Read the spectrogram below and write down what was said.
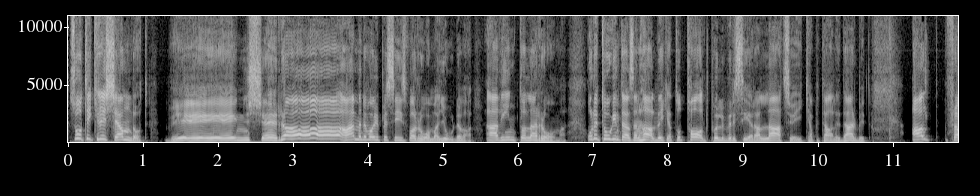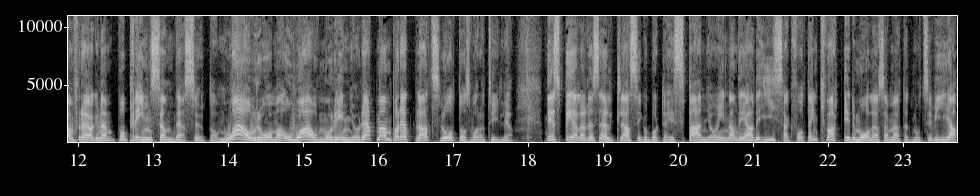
Så till crescendot. Vincera! Ja, men det var ju precis vad Roma gjorde va? Avinto la Roma. Och det tog inte ens en halvlek att totalt pulverisera Lazio i Capitale-derbyt. Allt framför ögonen på prinsen dessutom. Wow Roma och wow Mourinho. Rätt man på rätt plats, låt oss vara tydliga. Det spelades El Clasico borta i Spanien och innan det hade Isak fått en kvart i det mållösa mötet mot Sevilla.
